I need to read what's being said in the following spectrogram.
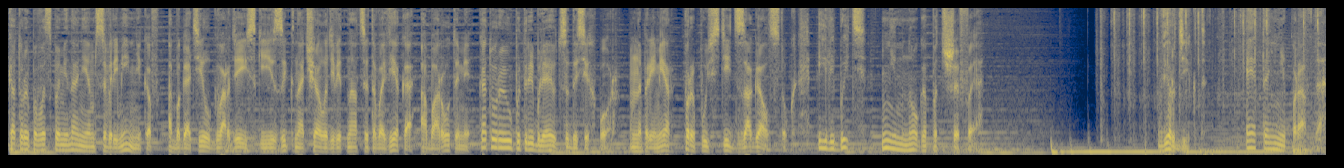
который по воспоминаниям современников обогатил гвардейский язык начала XIX века оборотами, которые употребляются до сих пор. Например, «пропустить за галстук» или «быть немного под шефе». Вердикт. Это неправда.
